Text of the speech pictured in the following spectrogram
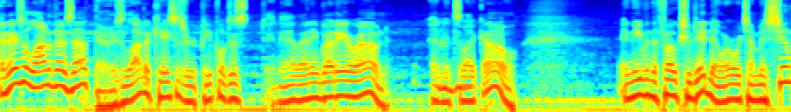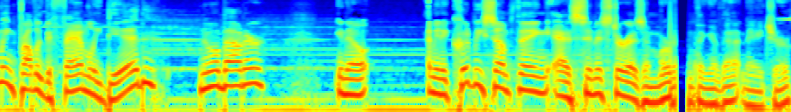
And there's a lot of those out there. There's a lot of cases where people just didn't have anybody around, and it's like, oh. And even the folks who did know her, which I'm assuming probably the family did know about her. You know, I mean, it could be something as sinister as a murder, something of that nature,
